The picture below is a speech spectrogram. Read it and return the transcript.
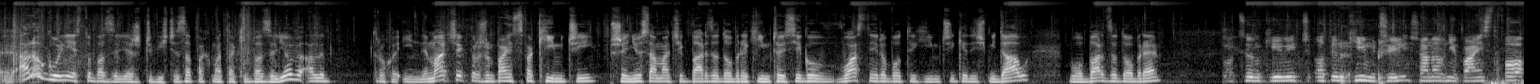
E, Ale ogólnie jest to bazylia rzeczywiście. Zapach ma taki bazyliowy, ale trochę inny. Maciek, proszę Państwa, kimchi przyniósł, a Maciek bardzo dobre kim. To jest jego własnej roboty kimchi. Kiedyś mi dał. Było bardzo dobre. O tym, kimchi, o tym kimchi, szanowni państwo,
